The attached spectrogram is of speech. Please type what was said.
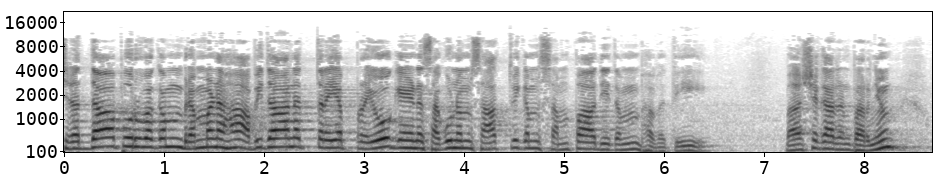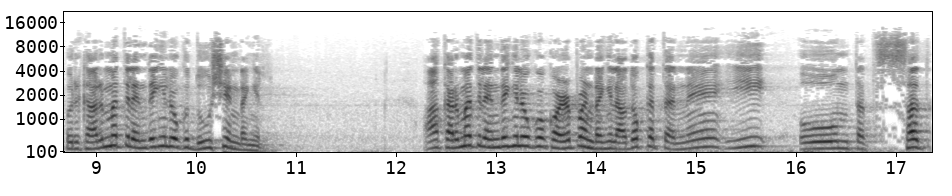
ശ്രദ്ധാപൂർവകം ബ്രഹ്മണ അഭിധാനത്രയ പ്രയോഗേണ സഗുണം സാത്വികം സമ്പാദിതം ഭവതി. ഭാഷകാരൻ പറഞ്ഞു ഒരു കർമ്മത്തിൽ എന്തെങ്കിലുമൊക്കെ ദൂഷ്യമുണ്ടെങ്കിൽ ആ കർമ്മത്തിൽ എന്തെങ്കിലുമൊക്കെ കുഴപ്പമുണ്ടെങ്കിൽ അതൊക്കെ തന്നെ ഈ ഓം തത്സത്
